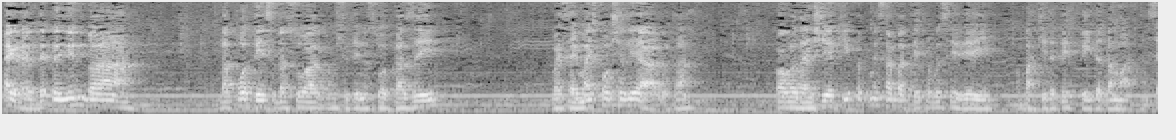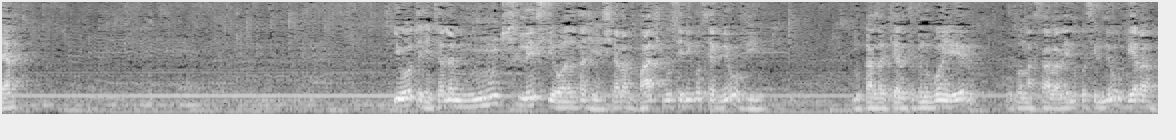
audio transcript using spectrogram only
Aí galera, dependendo da, da potência da sua água que você tem na sua casa aí, vai sair mais forte ali a água, tá? Vou aguardar encher aqui para começar a bater para você ver aí a batida perfeita da máquina, certo? E outra, gente, ela é muito silenciosa, tá, gente? Ela bate você nem consegue nem ouvir. No caso aqui, ela fica no banheiro, eu tô na sala ali, não consigo nem ouvir ela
